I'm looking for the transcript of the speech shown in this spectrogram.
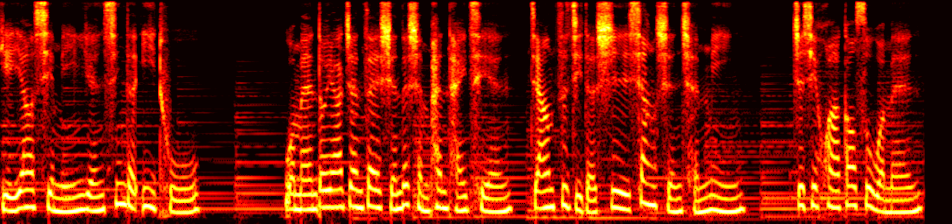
也要显明人心的意图。”我们都要站在神的审判台前，将自己的事向神陈明。这些话告诉我们，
